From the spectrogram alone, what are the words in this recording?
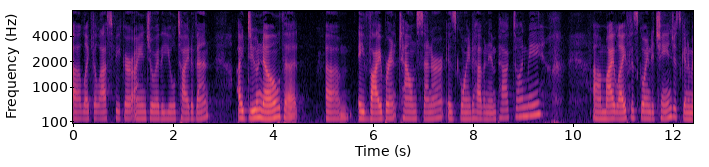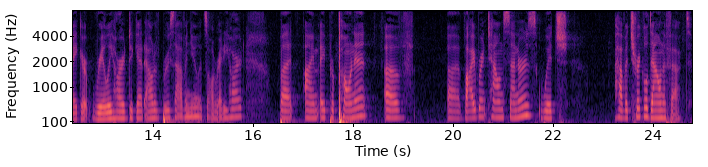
uh, like the last speaker, I enjoy the Yuletide event. I do know that um, a vibrant town center is going to have an impact on me. Um, my life is going to change. It's going to make it really hard to get out of Bruce Avenue. It's already hard. But I'm a proponent of uh, vibrant town centers, which have a trickle down effect.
